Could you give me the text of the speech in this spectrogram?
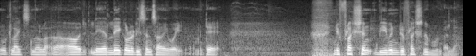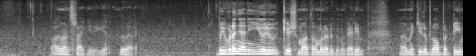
റൂട്ട് ലാക്സ് എന്നുള്ള ആ ഒരു ലെയറിലേക്കുള്ള ഡിസ്റ്റൻസ് ആണ് ഈ വൈ മറ്റേ ഡിഫ്ലക്ഷൻ ബീമിന്റെ ഡിഫ്ലക്ഷൻ എമൗണ്ട് അല്ല. അപ്പോൾ അത് മനസ്സിലാക്കിയിരിക്കുക. അത് വേറെ. അപ്പോൾ ഇവിടെ ഞാൻ ഈ ഒരു ഇക്വേഷൻ മാത്രം നമ്മൾ എടുക്കുന്നു. കാര്യം മെറ്റീരിയൽ പ്രോപ്പർട്ടിയും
